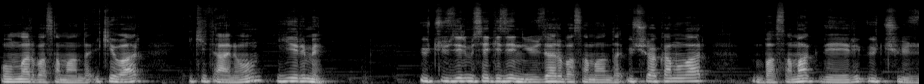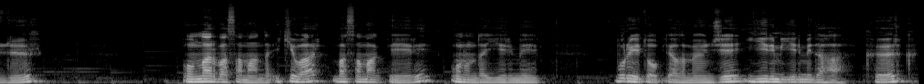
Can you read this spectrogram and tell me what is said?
Onlar basamağında 2 var. 2 tane 10 20. 328'in yüzler basamağında 3 rakamı var. Basamak değeri 300'dür. Onlar basamağında 2 var. Basamak değeri onun da 20. Burayı toplayalım önce. 20 20 daha 40.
